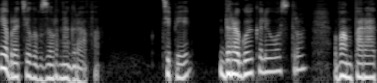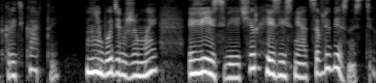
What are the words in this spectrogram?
и обратила взор на графа. «Теперь, дорогой Калиостро, вам пора открыть карты. Не будем же мы весь вечер изъясняться в любезностях».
